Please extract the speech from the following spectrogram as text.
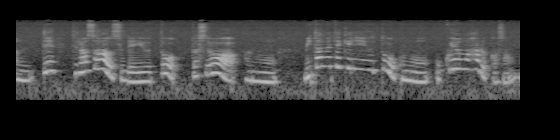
なのでテラスハウスで言うと私はあの見た目的に言うとこの奥山遥さん？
